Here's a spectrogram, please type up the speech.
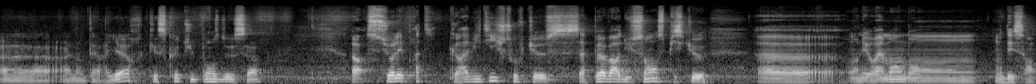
à, l'intérieur. Qu'est-ce que tu penses de ça? Alors sur les pratiques Gravity, je trouve que ça peut avoir du sens puisque on est vraiment dans... on descend.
